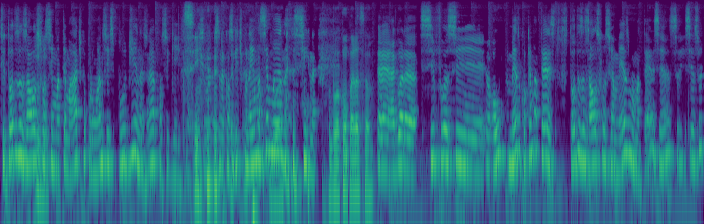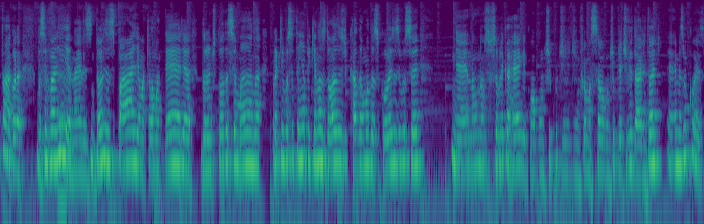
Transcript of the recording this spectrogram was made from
Se todas as aulas uhum. fossem matemática por um ano, você explodia, né? Você não ia conseguir. Né? Sim. Você, não, você não ia conseguir, tipo, nem uma semana, assim, né? Boa comparação. É, agora, se fosse. Ou mesmo qualquer matéria, se todas as aulas fossem a mesma matéria, você ia, você ia surtar. Agora, você varia, é. né? Eles, então, eles espalham aquela matéria durante toda a semana para que você tenha pequenas doses de cada uma das coisas e você é, não, não se sobrecarregue com algum tipo de, de, informação, algum tipo de atividade. Então é, é a mesma coisa.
